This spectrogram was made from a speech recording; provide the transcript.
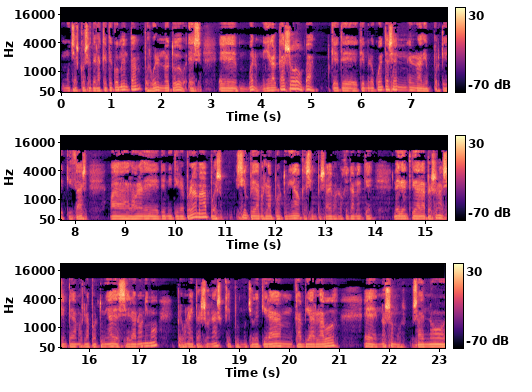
muchas cosas de las que te comentan, pues bueno, no todo es, eh, bueno, me llega el caso, va, que, te, que me lo cuentes en, en radio, porque quizás a la hora de, de emitir el programa, pues siempre damos la oportunidad, aunque siempre sabemos lógicamente la identidad de la persona, siempre damos la oportunidad de ser anónimo, pero bueno, hay personas que por mucho que quieran cambiar la voz, eh, no somos. O sea, no,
